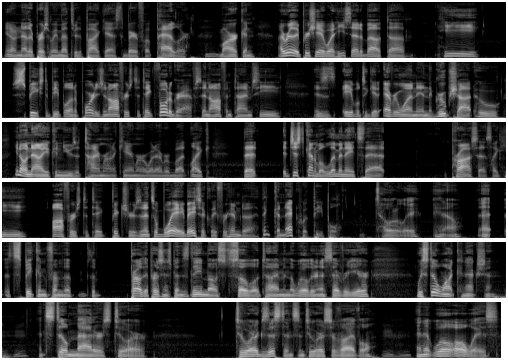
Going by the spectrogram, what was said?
you know, another person we met through the podcast, the Barefoot Paddler, Mark, and I really appreciate what he said about uh, he speaks to people at a portage and offers to take photographs, and oftentimes he is able to get everyone in the group shot who, you know, now you can use a timer on a camera or whatever, but like that, it just kind of eliminates that process. Like he offers to take pictures, and it's a way basically for him to, I think, connect with people. Totally. You know, uh, it's speaking from the, the probably the person who spends the most solo time in the wilderness every year, we still want connection. Mhm. It still matters to our to our existence and to our survival, Mhm. and it will always.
